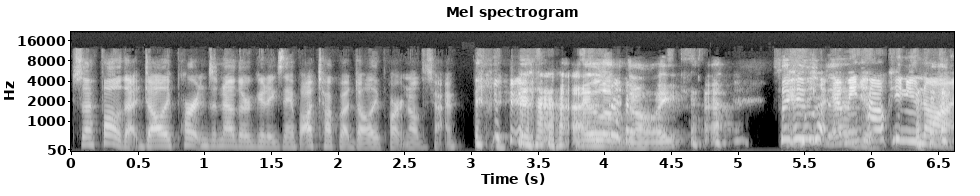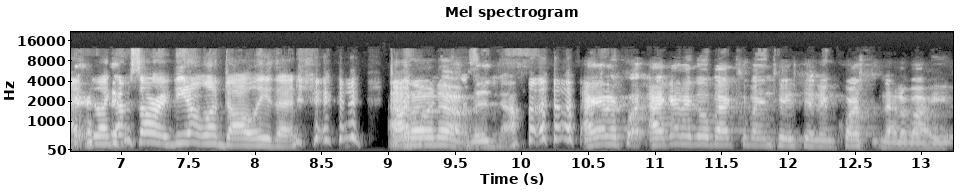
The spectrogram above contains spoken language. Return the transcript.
So I follow that. Dolly Parton's another good example. I talk about Dolly Parton all the time. I love Dolly. like, I mean, how can you not? like, I'm sorry if you don't love Dolly, then Dolly I don't know. I gotta, I gotta go back to my intuition and question that about you.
